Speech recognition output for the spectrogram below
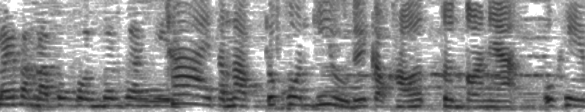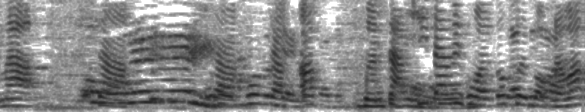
เลยสำหรับทุกคนเพื่อนๆที่ ใช่สำหรับทุกคนที่อยู่ด้วยกับเขาจนตอนเนี้ย โอเคมาก จากจากจากอะเหมือนจากที่แป้งพี่พลอยก็เคยบอกนะว่า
